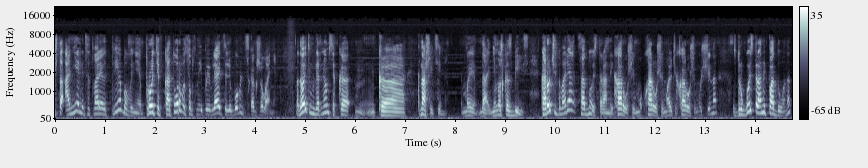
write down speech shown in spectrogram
что они олицетворяют требования, против которого, собственно, и появляется любовница как желание. Но давайте мы вернемся к, к, к нашей теме. Мы, да, немножко сбились. Короче говоря, с одной стороны, хороший, хороший мальчик, хороший мужчина, с другой стороны, подонок,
